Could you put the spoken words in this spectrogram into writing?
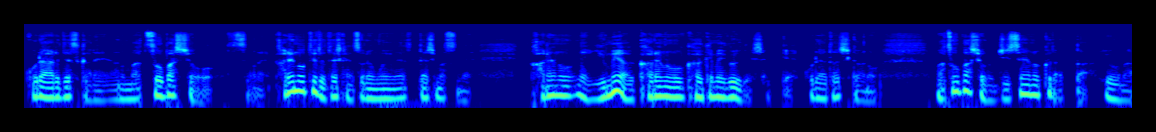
これあれですかね。あの、松尾芭蕉ですよね。枯れ野って言うと確かにそれを思い出しますね。枯れ野、ね、夢は枯れ野を駆け巡るでしたっけ？これは確かあの、松尾芭蕉の時世の句だったような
